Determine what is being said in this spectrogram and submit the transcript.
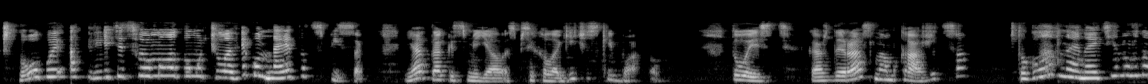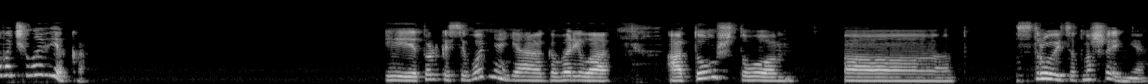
чтобы ответить своему молодому человеку на этот список. Я так и смеялась. Психологический батл. То есть каждый раз нам кажется, что главное найти нужного человека. И только сегодня я говорила о том, что э, строить отношения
